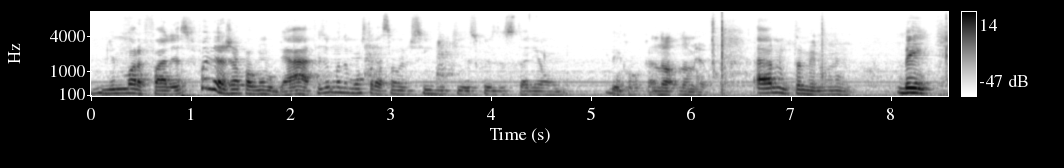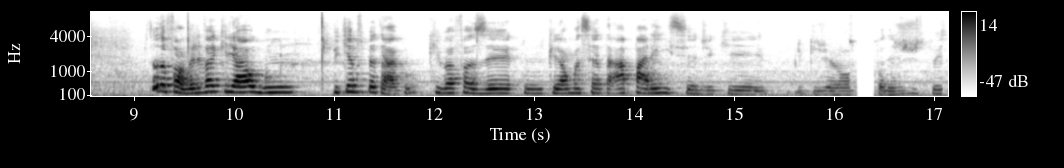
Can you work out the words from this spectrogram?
Memória falha. Você foi viajar pra algum lugar, fez alguma demonstração assim de que as coisas estariam bem colocadas? Não, não me recordo. Ah, eu não, também não lembro. Bem, de toda forma, ele vai criar algum pequeno espetáculo que vai fazer com criar uma certa aparência de que de que gerou os poderes de justiça.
